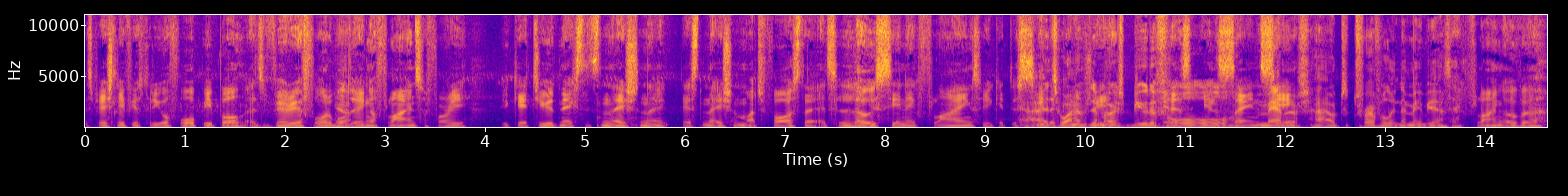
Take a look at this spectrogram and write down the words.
especially if you're three or four people, it's very affordable Yeah. doing a flying safari. You get to your next destination destination much faster. It's low scenic flying, so you get to see Yeah, the it's one of the most beautiful insane. Seeing- matters how to travel in Namibia. It's like flying over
